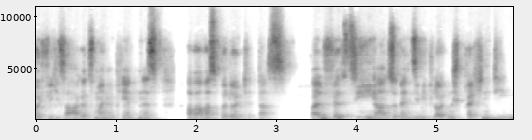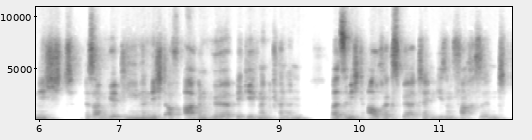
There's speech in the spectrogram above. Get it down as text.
häufig sage zu meinen Klienten ist, aber was bedeutet das? Weil für mhm. Sie, also wenn Sie mit Leuten sprechen, die nicht, sagen wir, die Ihnen nicht auf Augenhöhe begegnen können, weil sie nicht auch Experte in diesem Fach sind,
